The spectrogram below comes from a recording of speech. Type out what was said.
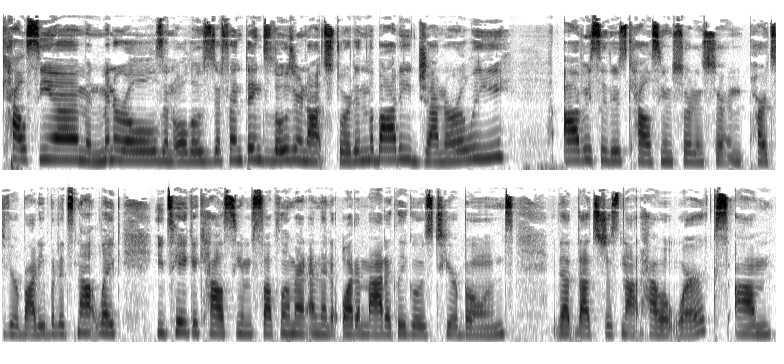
calcium and minerals and all those different things, those are not stored in the body generally. Obviously, there's calcium stored in certain parts of your body, but it's not like you take a calcium supplement and then it automatically goes to your bones. That that's just not how it works. Um,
